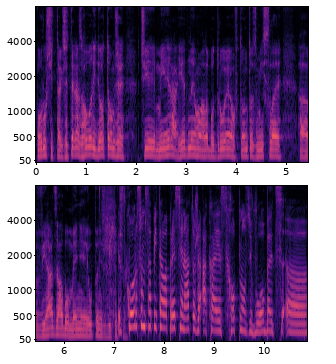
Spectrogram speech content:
porušiť. Takže teraz hovoriť o tom, že či je miera jedného alebo druhého v tomto zmysle viac alebo menej je úplne zbytočné. Skôr som sa pýtala presne na to, že aká je schopnosť vôbec uh,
